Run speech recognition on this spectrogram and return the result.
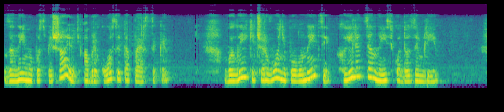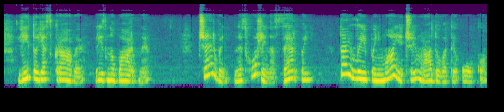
за ними поспішають абрикоси та персики. Великі червоні полуниці хиляться низько до землі. Літо яскраве, різнобарвне. Червень не схожий на серпень, та й липень має чим радувати око.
